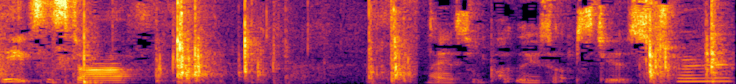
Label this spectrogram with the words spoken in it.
heaps of stuff. May as well put these upstairs too.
